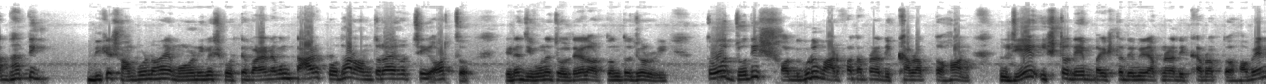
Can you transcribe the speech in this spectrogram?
আধ্যাত্মিক দিকে সম্পূর্ণভাবে মনোনিবেশ করতে পারেন এবং তার প্রধান অন্তরায় হচ্ছে এই অর্থ। এটা জীবনে চলতে গেলে অত্যন্ত জরুরি। তো যদি সদ্গুরু মারফত আপনারা দীক্ষাপ্রাপ্ত হন, যে ইষ্টদেব বা ইষ্টদেবীর আপনারা দীক্ষাপ্রাপ্ত হবেন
